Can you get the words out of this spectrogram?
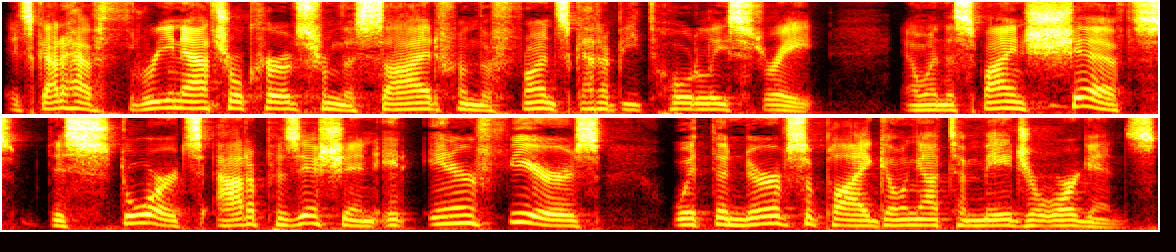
it's got to have three natural curves from the side, from the front, it's got to be totally straight. And when the spine shifts, distorts out of position, it interferes with the nerve supply going out to major organs.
